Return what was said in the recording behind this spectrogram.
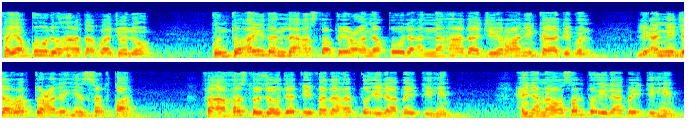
فيقول هذا الرجل كنت أيضا لا أستطيع أن أقول أن هذا جيراني كاذب لأني جربت عليه الصدقة فأخذت زوجتي فذهبت إلى بيتهم حينما وصلت إلى بيتهم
